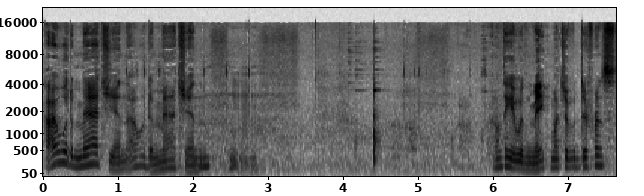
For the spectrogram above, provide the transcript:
I would imagine, I would imagine, hmm, I don't think it would make much of a difference,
